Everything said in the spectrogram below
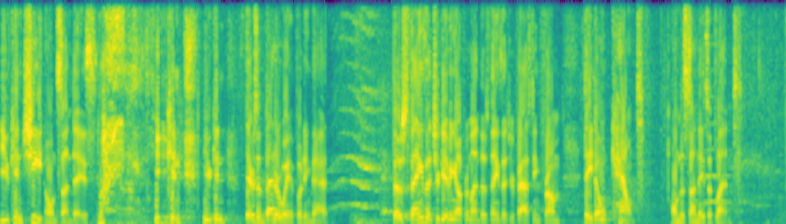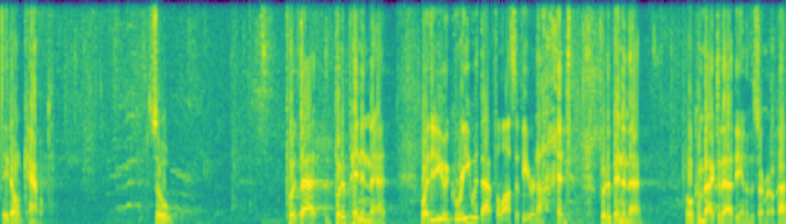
You can cheat on Sundays. you can, you can, there's a better way of putting that. Those things that you're giving up for Lent, those things that you're fasting from, they don't count on the Sundays of Lent. They don't count. So put that, put a pin in that. Whether you agree with that philosophy or not, put a pin in that. We'll come back to that at the end of the sermon, okay?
